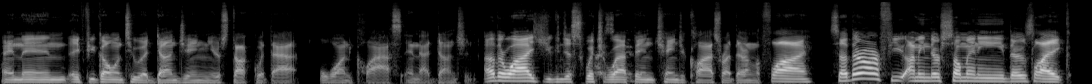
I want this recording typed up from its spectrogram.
And then if you go into a dungeon, you're stuck with that one class in that dungeon. Otherwise, you can just switch your weapon, change your class right there on the fly. So there are a few, I mean, there's so many, there's like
